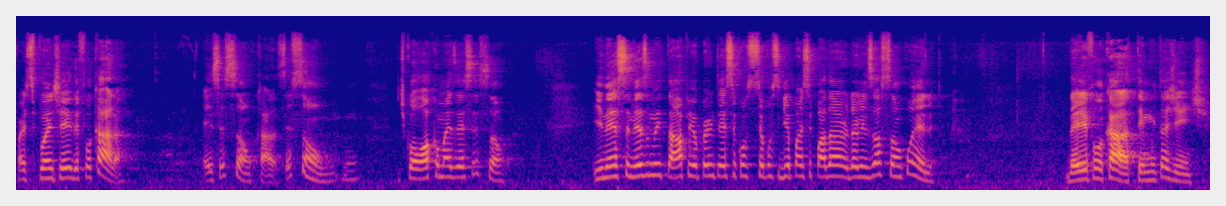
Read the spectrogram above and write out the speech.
participante aí? Ele falou, cara, é exceção, cara, exceção. A gente coloca, mas é exceção. E nesse mesmo etapa eu perguntei se eu, se eu conseguia participar da, da, organização com ele. Daí ele falou, cara, tem muita gente.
